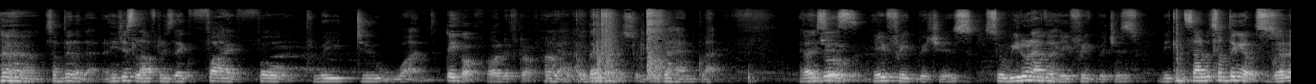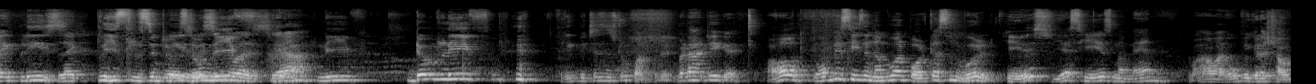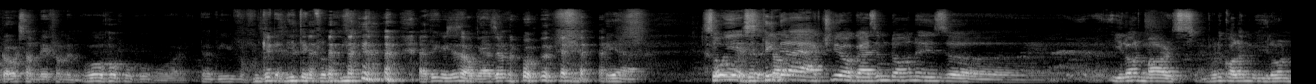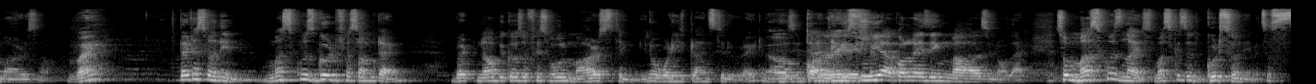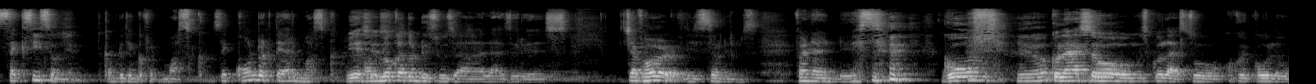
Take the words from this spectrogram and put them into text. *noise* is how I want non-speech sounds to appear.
*laughs* something like that, and he just laughed and he's like, five, four, three, two, one. Take off or lift off. Huh, yeah, okay, that's understood. there's the hand clap. And That's he says, "Hey, freak bitches." So we don't have the "Hey, freak bitches." We can start with something else. They're like, please. Like, please listen to Please us. Don't listen leave. to us, *laughs* yeah. Don't leave. Don't leave. *laughs* freak bitches is too confident. But take it. oh, obviously, he's the number one podcast in the world. He is? Yes, he is, my man. Wow, I hope we get a shout out someday from him. Oh, ho, ho. Uh, we won't get anything from him. *laughs* I think we just orgasmed over *laughs* there. yeah. So Oh, yes, the thing that I actually orgasmed on is uh, Elon Mars. I'm going to call him Elon Mars now. Why? Better surname. Musk was good for some time, but now because of his whole Mars thing, you know what he plans to do, right? I mean, Oh, his entire thing is to colonization. yeah, colonizing Mars and all that. So Musk was nice. Musk is a good surname. It's a sexy surname. Come to think of it, Musk. It's like कौन रखता है यार Musk? Yes, हम yes. लोग का तो D'Souza, Lazarus. Which I've heard of these surnames. Fernandez. *laughs* Gomes, *laughs* you know, Colasso. Gomes, Colasso, Coca-Cola,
